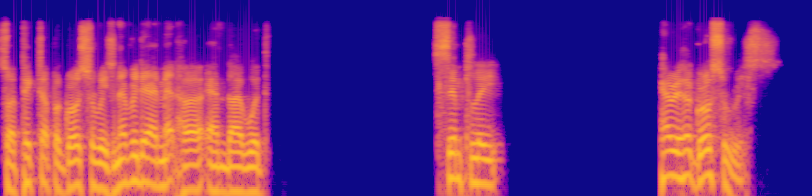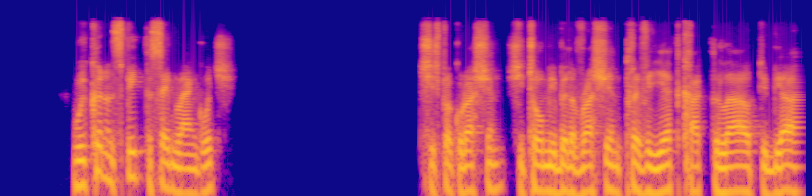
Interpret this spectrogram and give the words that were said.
So I picked up her groceries and every day I met her and I would simply carry her groceries. We couldn't speak the same language. She spoke Russian. She told me a bit of Russian. Привет, как дела? У тебя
